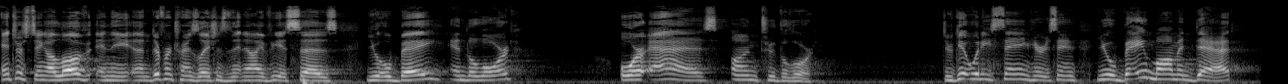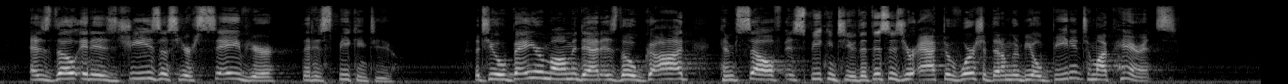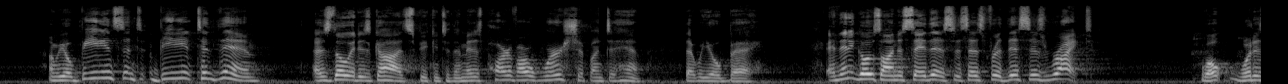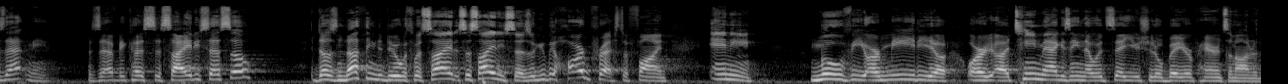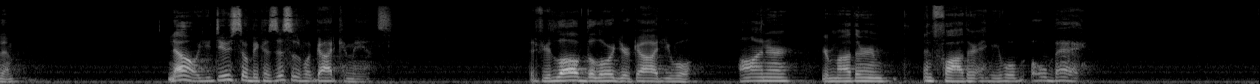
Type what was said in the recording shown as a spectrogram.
Interesting, I love in the in different translations in the NIV it says, You obey in the Lord or as unto the Lord. Do you get what he's saying here? He's saying, You obey mom and dad as though it is Jesus, your Savior, that is speaking to you. That you obey your mom and dad as though God Himself is speaking to you. That this is your act of worship, that I'm going to be obedient to my parents. I'm going to be obedient, obedient to them as though it is God speaking to them. It is part of our worship unto Him that we obey. And then it goes on to say this it says, For this is right. Well, what does that mean? Is that because society says so? It does nothing to do with what society says. You'd be hard pressed to find any movie or media or a teen magazine that would say you should obey your parents and honor them. No, you do so because this is what God commands. That if you love the Lord your God, you will honor your mother and father and you will obey.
